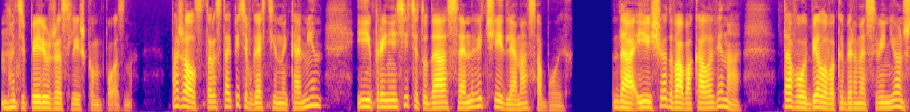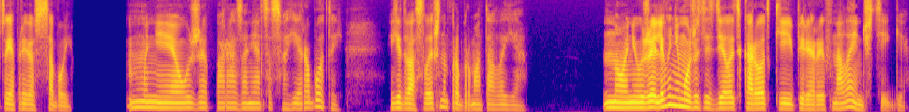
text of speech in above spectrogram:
Но теперь уже слишком поздно. Пожалуйста, растопите в гостиной камин и принесите туда сэндвичи для нас обоих. Да, и еще два бокала вина, того белого каберне-савиньон, что я привез с собой. Мне уже пора заняться своей работой, едва слышно пробормотала я. Но неужели вы не можете сделать короткий перерыв на Тигги?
